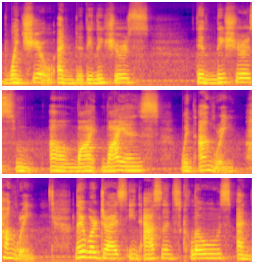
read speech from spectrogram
when chill, and delicious, delicious uh, viands when hungry. Hungry, they were dressed in excellent clothes, and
